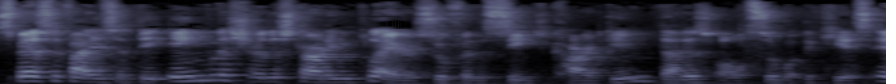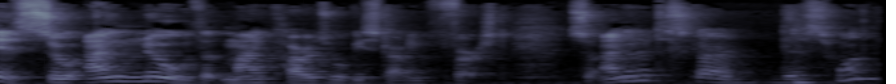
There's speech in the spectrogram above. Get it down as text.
specifies that the English are the starting players. So for the Siege card game, that is also what the case is. So I know that my cards will be starting first. So I'm going to discard this one.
